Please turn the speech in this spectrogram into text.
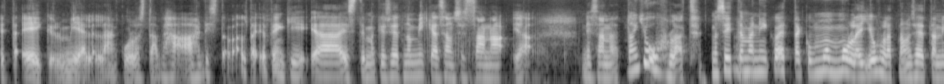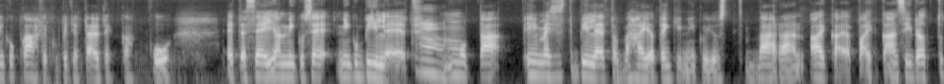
että ei kyllä mielellään kuulostaa vähän ahdistavalta jotenkin. Ja, ja sitten mä kysyin, että no mikä se on se sana ja ne sanoivat, että no juhlat. No sitten mm. mä niin kuin, että kun mulle juhlat on se, että on niin kuin kahvikupit ja täytekakkuu. Että se ei ole niin kuin se niin kuin bileet, mm. mutta ilmeisesti bileet on vähän jotenkin niin kuin just väärään aikaan ja paikkaan sidottu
